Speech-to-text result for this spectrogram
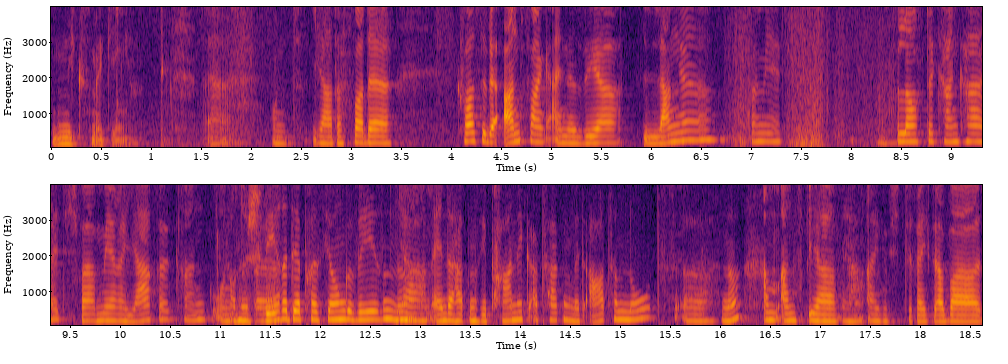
nichts mehr ging. Äh, und ja, das war der, quasi der Anfang einer sehr lange bei mir Verlauf der Krankheit. Ich war mehrere Jahre krank. Und, Auch eine schwere Depression gewesen. Ne? ja. Am Ende hatten Sie Panikattacken mit Atemnot. Äh, ne? Am Anf ja, Ja. eigentlich direkt. Aber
